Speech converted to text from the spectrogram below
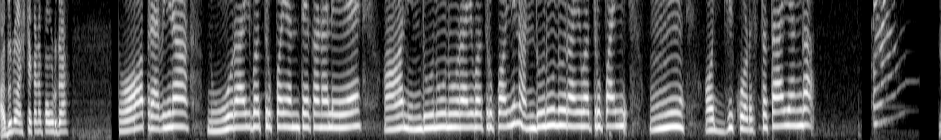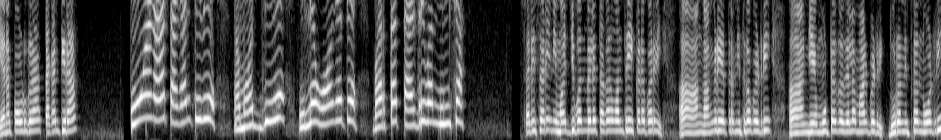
ಅದನ್ನು ಅಷ್ಟೇ ಕಣಪ್ಪ ಹುಡುಗ. ಓ ಪ್ರವೀಣ ನೂರ ಐವತ್ತು ರೂಪಾಯಿ ಅಂತೆ ಕಣಲೇ. ಆ ನಿಂದೂನು ನೂರ ಐವತ್ತು ರೂಪಾಯಿ ನಂದೂನು ನೂರ ಐವತ್ತು ರೂಪಾಯಿ. ಹ್ಮ್ ಅಜ್ಜಿ ಕೊಡಿಸ್ತ ತಾಯಿ ಹಂಗ. ಏನಪ್ಪ ಹುಡುಗರ ತಗಂತೀರಾ? ಹ್ಞೂ ಅಣ್ಣ ತಗಂತೀವಿ. ನಮ್ಮ ಅಜ್ಜಿ ಇಲ್ಲೇ ಹೋಗೈತೆ. ಬರ್ತಾ ತಡ್ರಿ ಒಂದ್ ನಿಮಿಷ. ಸರಿ ಸರಿ, ನಿಮ್ಮ ಅಜ್ಜಿ ಬಂದ್ಮೇಲೆ ತಗೊಂಡ್ವಂತ್ರಿ ಈ ಕಡೆ ಬರ್ರಿ. ಹಂಗ ಅಂಗಡಿ ಹತ್ರ ನಿಂತ್ಕೋಬೇಡ್ರಿ. ಹಂಗೆ ಮುಟ್ಟೋದು ಅದೆಲ್ಲ ಮಾಡ್ಬೇಡ್ರಿ. ದೂರ ನಿಂತ್ಕೊಂಡ್ ನೋಡ್ರಿ.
